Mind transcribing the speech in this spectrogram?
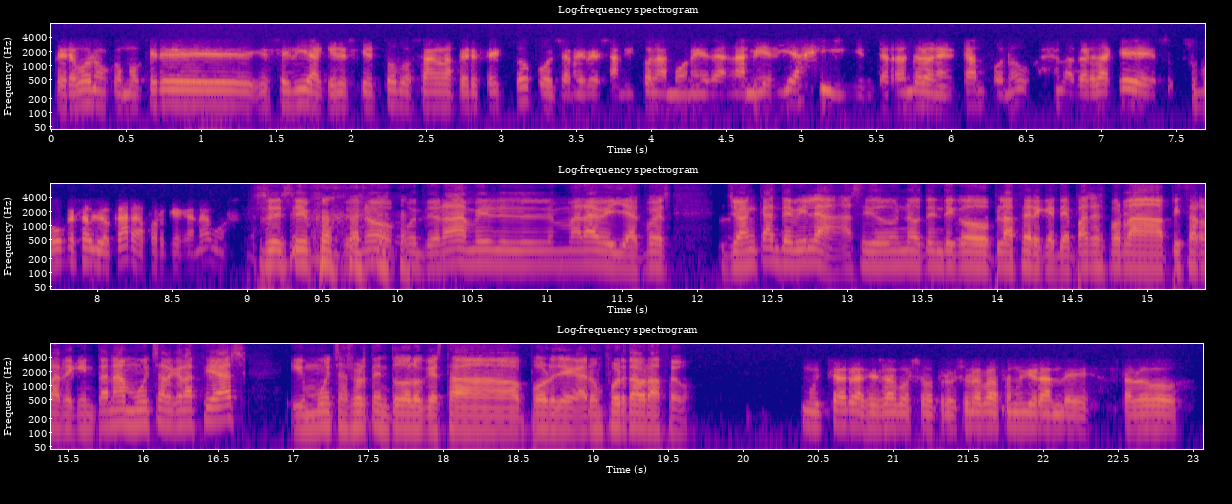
Pero bueno, como quiere ese día quieres que todo salga perfecto, pues ya me ves a mí con la moneda en la media y enterrándola en el campo, ¿no? La verdad que supongo que salió cara porque ganamos. Sí, sí, funcionó, funcionó a mil maravillas. Pues Joan Cantevila, ha sido un auténtico placer que te pases por la pizarra de Quintana. Muchas gracias y mucha suerte en todo lo que está por llegar. Un fuerte abrazo. Muchas gracias a vosotros, un abrazo muy grande. Hasta luego.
